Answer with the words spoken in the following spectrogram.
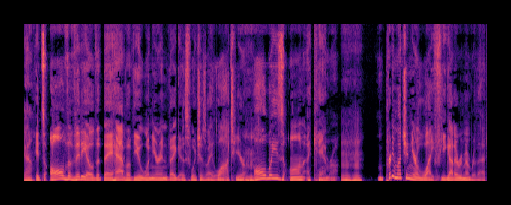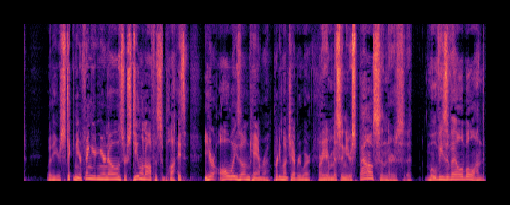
Yeah. It's all the video that they have of you when you're in Vegas, which is a lot. You're mm. always on a camera. Mm-hmm. Pretty much in your life. You got to remember that. Whether you're sticking your finger in your nose or stealing office supplies, you're always on camera, pretty much everywhere. Or you're missing your spouse and there's uh, movies available on the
